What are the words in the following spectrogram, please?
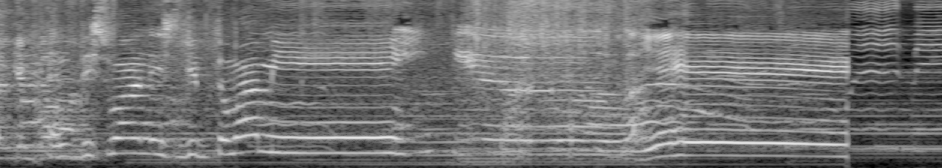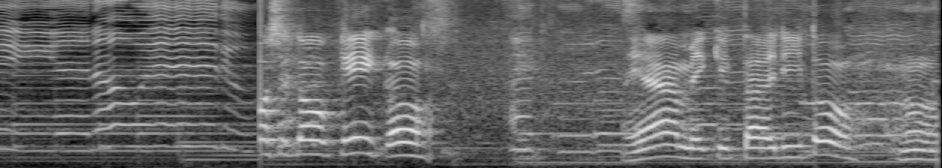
And this one is give to mommy. Thank you. Yay! Tapos ito, cake. Oh. Ayan, may cake tayo dito. Oh.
